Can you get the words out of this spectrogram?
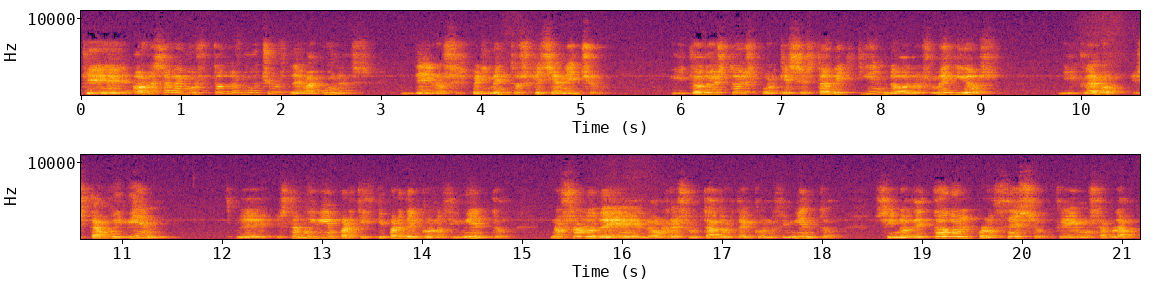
Que ahora sabemos todos muchos de vacunas, de los experimentos que se han hecho. Y todo esto es porque se está vertiendo a los medios y claro, está muy bien, eh, está muy bien participar del conocimiento, no solo de los resultados del conocimiento, sino de todo el proceso que hemos hablado.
